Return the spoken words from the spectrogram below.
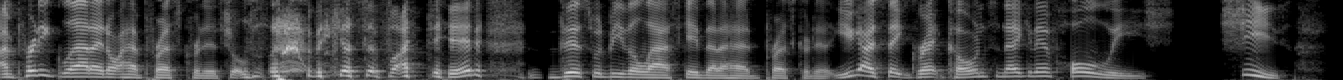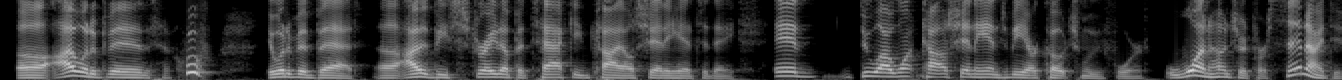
I'm pretty glad I don't have press credentials because if I did, this would be the last game that I had press credentials. You guys think Grant Cohn's negative? Holy jeez. Uh, I would have been, whew, it would have been bad. Uh, I would be straight up attacking Kyle Shanahan today. And do I want Kyle Shanahan to be our coach moving forward? 100% I do.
